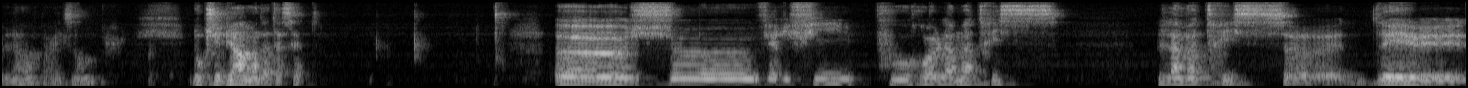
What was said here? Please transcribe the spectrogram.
là, par exemple. Donc j'ai bien mon dataset. Euh, je vérifie pour la matrice, la matrice euh, des,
